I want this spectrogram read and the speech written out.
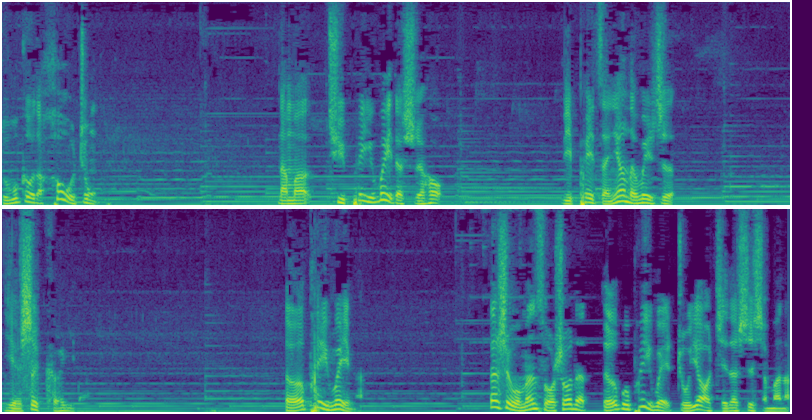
足够的厚重，那么去配位的时候，你配怎样的位置也是可以的，德配位嘛。但是我们所说的德不配位，主要指的是什么呢？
